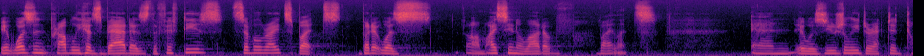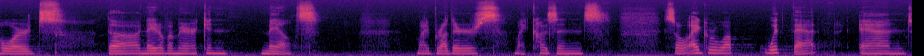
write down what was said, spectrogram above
it wasn't probably as bad as the 50s civil rights but but it was um, i seen a lot of violence. And it was usually directed towards the native american males my brothers my cousins. So i grew up with that and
